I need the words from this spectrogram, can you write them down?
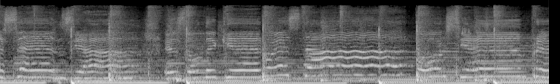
presencia es donde quiero estar por siempre.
